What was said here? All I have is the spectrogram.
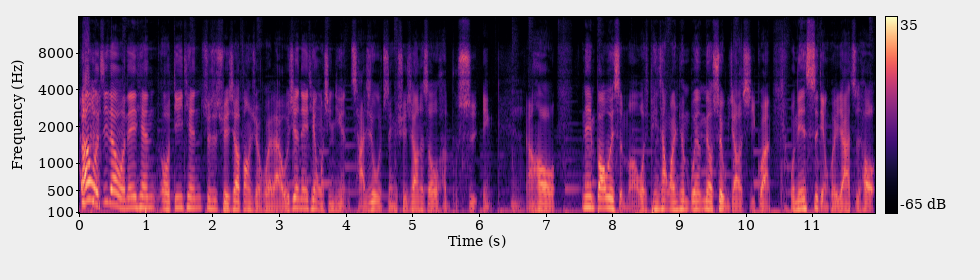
然后我记得我那一天，我第一天就是学校放学回来，我记得那一天我心情很差，就是我整个学校那时候很不适应。嗯然后那天不知道为什么，我平常完全不会没有睡午觉的习惯。我那天四点回家之后，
